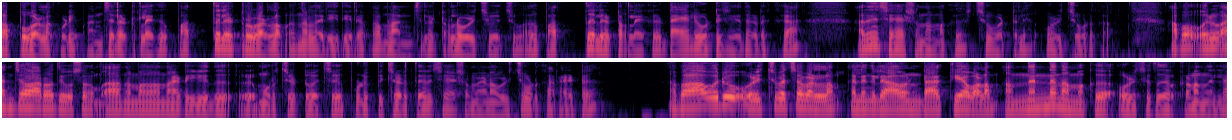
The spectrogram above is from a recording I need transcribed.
കപ്പ് വെള്ളക്കൂടിയും അഞ്ച് ലിറ്ററിലേക്ക് പത്ത് ലിറ്റർ വെള്ളം എന്നുള്ള രീതിയിൽ. അപ്പോൾ നമ്മൾ അഞ്ച് ലിറ്ററിൽ ഒഴിച്ചു വെച്ചു. അത് പത്ത് ലിറ്ററിലേക്ക് ഡയലൂട്ട് ചെയ്തെടുക്കുക. അതിനുശേഷം നമുക്ക് ചുവട്ടിൽ ഒഴിച്ചു കൊടുക്കാം അപ്പോൾ ഒരു അഞ്ചോ ആറോ ദിവസം നമ്മൾ നന്നായിട്ട് ഇത് മുറിച്ചിട്ട് വെച്ച് പുളിപ്പിച്ചെടുത്തതിന് ശേഷം വേണം ഒഴിച്ചു കൊടുക്കാനായിട്ട്. അപ്പോൾ ആ ഒരു ഒഴിച്ചു വെച്ച വെള്ളം അല്ലെങ്കിൽ ആ ഉണ്ടാക്കിയ വളം അന്ന് തന്നെ നമുക്ക് ഒഴിച്ച് തീർക്കണം എന്നില്ല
